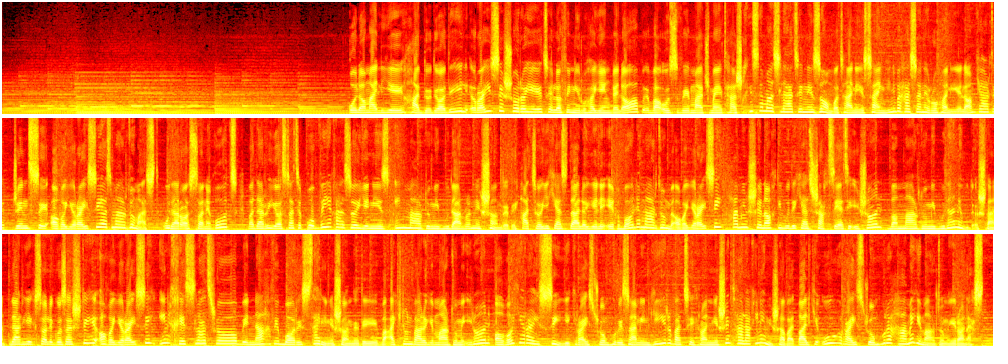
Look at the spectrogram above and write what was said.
غلام علی حداد عادل رئیس شورای ائتلاف نیروهای انقلاب و عضو مجمع تشخیص مسلحت نظام با تنه سنگین به حسن روحانی اعلام کرد. جنس آقای رئیسی از مردم است. او در آستان قدس و در ریاست قوه قضاییه نیز این مردمی بودن را نشان داده. حتی یکی از دلایل اقبال مردم به آقای رئیسی همین شناختی بوده که از شخصیت ایشان و مردمی بودن او داشتند در یک سال گذشته آقای رئیسی این خصلت را به نحو بارستری نشان و اکنون برای مردم ایران آقای رئیسی یک رئیس جمهور زمینگیر و تهران نشین تلقی نمی شود بلکه او رئیس جمهور همه مردم ایران است.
